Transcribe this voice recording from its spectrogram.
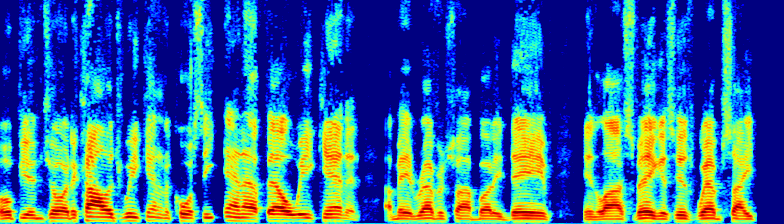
hope you enjoyed the college weekend and of course the NFL weekend. And I made reference to my buddy Dave in Las Vegas, his website,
